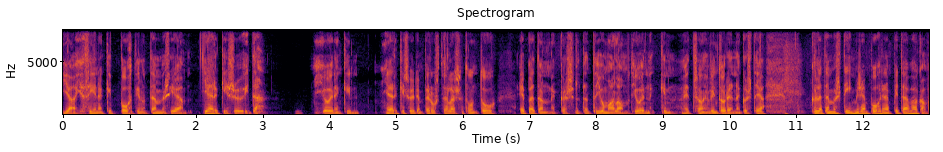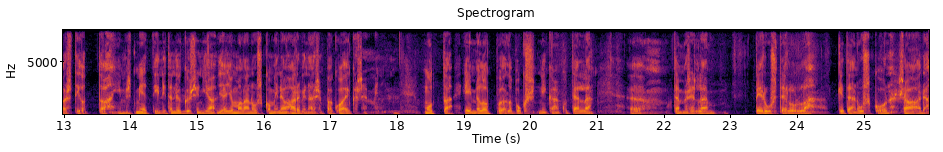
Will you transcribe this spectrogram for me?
Ja, ja siinäkin pohtinut tämmöisiä järkisyitä, joidenkin järkisyiden perusteella se tuntuu epätodennäköiseltä, että Jumala on, mutta joidenkin, että se on hyvin todennäköistä. Ja kyllä tämmöistä ihmisen pohdinnat pitää vakavasti ottaa. Ihmiset miettii niitä nykyisin ja, ja Jumalan uskominen on harvinaisempaa kuin aikaisemmin. Mutta ei me loppujen lopuksi ikään kuin tällä tämmöisellä perustelulla ketään uskoon saada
